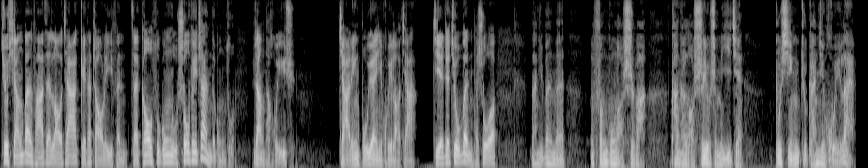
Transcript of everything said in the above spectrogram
就想办法在老家给她找了一份在高速公路收费站的工作，让她回去。贾玲不愿意回老家，姐姐就问她说：“那你问问冯巩老师吧，看看老师有什么意见。”不行，就赶紧回来。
